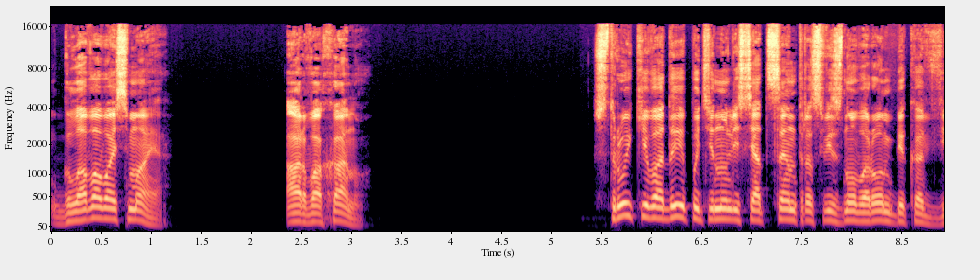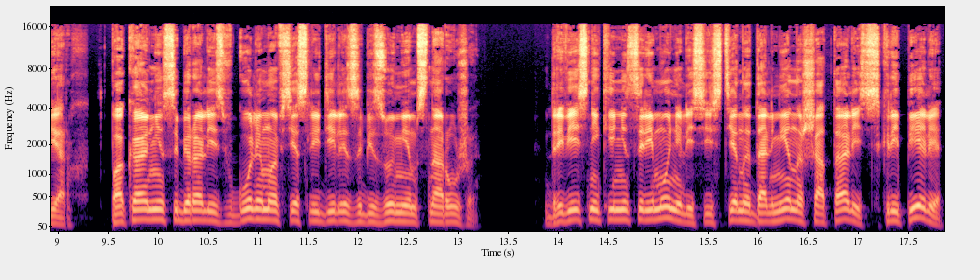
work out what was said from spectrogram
Глава восьмая. Арвахану. Струйки воды потянулись от центра связного ромбика вверх. Пока они собирались в голема, все следили за безумием снаружи. Древесники не церемонились, и стены дольмена шатались, скрипели,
